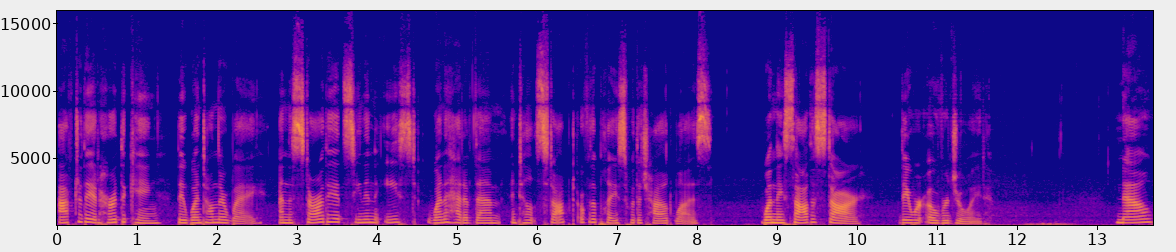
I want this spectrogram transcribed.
After they had heard the king, they went on their way, and the star they had seen in the east went ahead of them until it stopped over the place where the child was. When they saw the star, they were overjoyed. Now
